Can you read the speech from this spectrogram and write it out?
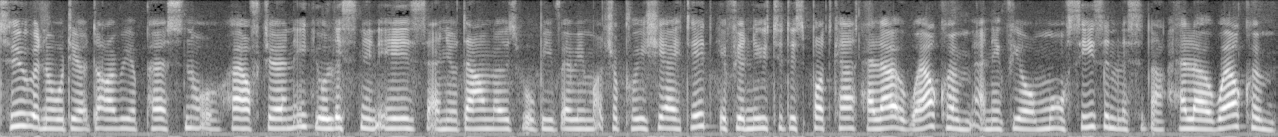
to an audio diary of personal health journey. Your listening ears and your downloads will be very much appreciated. If you're new to this podcast, hello, welcome. And if you're a more seasoned listener, hello, welcome.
